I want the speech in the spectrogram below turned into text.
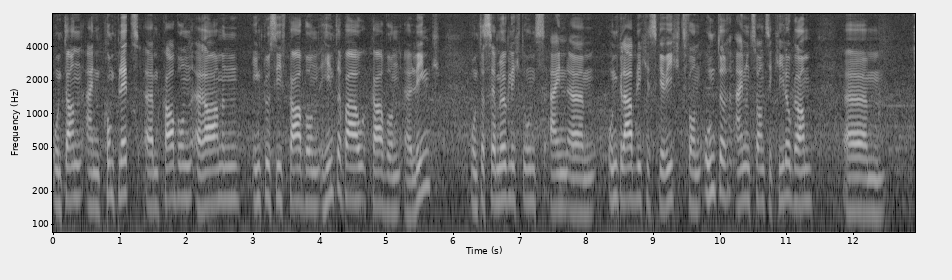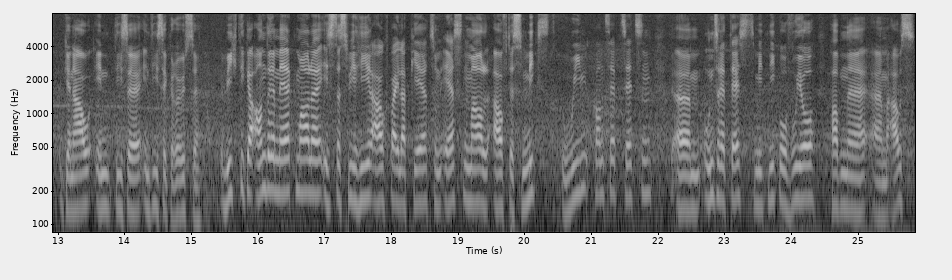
und dann ein komplett ähm, Carbon-Rahmen inklusive Carbon-Hinterbau, Carbon-Link. Und das ermöglicht uns ein ähm, unglaubliches Gewicht von unter 21 Kilogramm ähm, genau in diese, in diese Größe. Wichtige andere Merkmale ist, dass wir hier auch bei Lapierre zum ersten Mal auf das Mixed Wheel Konzept setzen. Ähm, unsere Tests mit Nico Vujo haben äh, ähm, aus,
